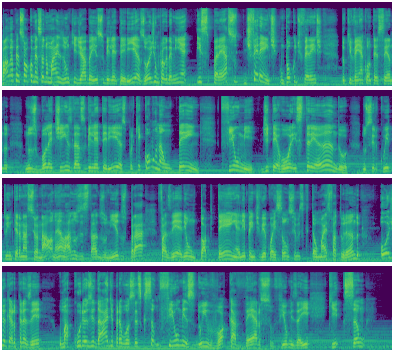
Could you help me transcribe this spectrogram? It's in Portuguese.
Fala pessoal, começando mais um Que Diabo é Isso Bilheterias. Hoje um programinha expresso, diferente, um pouco diferente do que vem acontecendo nos boletins das bilheterias, porque como não tem filme de terror estreando no circuito internacional, né, lá nos Estados Unidos, para fazer ali um top 10 ali pra gente ver quais são os filmes que estão mais faturando, hoje eu quero trazer uma curiosidade para vocês que são filmes do Invocaverso, filmes aí que são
